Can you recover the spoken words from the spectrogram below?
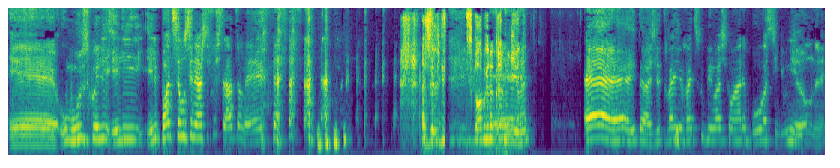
é, o músico, ele, ele, ele pode ser um cineasta frustrado também. Mas ele descobre no é, caminho, né? É, é, então, a gente vai, vai descobrir, eu acho que é uma área boa, assim, de união, né?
